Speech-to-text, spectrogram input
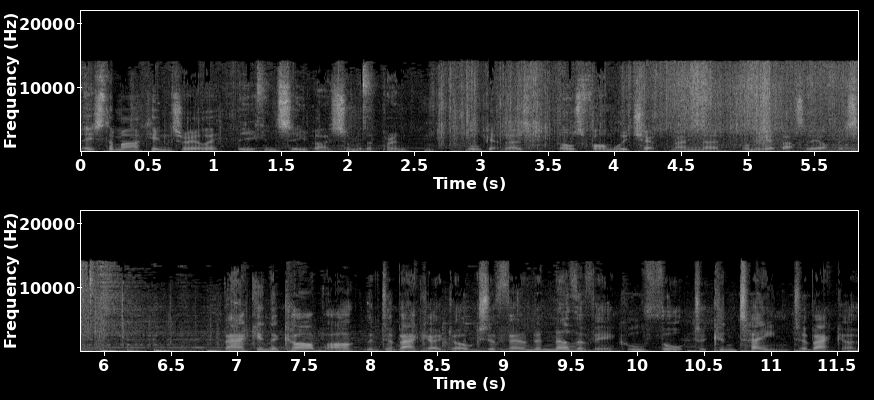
It's the markings, really, that you can see by some of the print. We'll get those, those formally checked when, uh, when we get back to the office. Back in the car park, the tobacco dogs have found another vehicle thought to contain tobacco.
